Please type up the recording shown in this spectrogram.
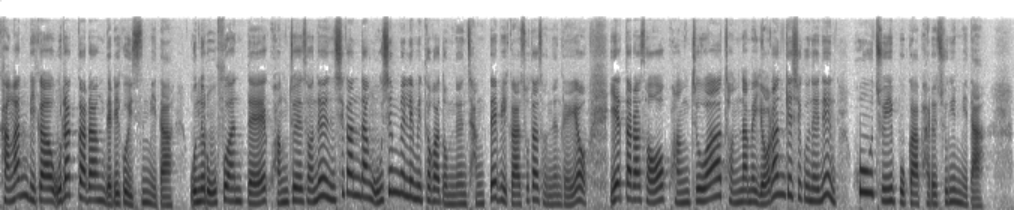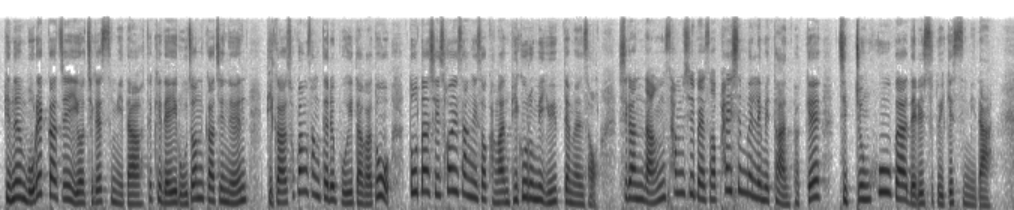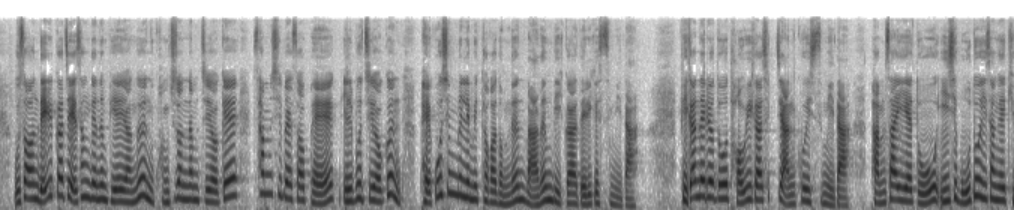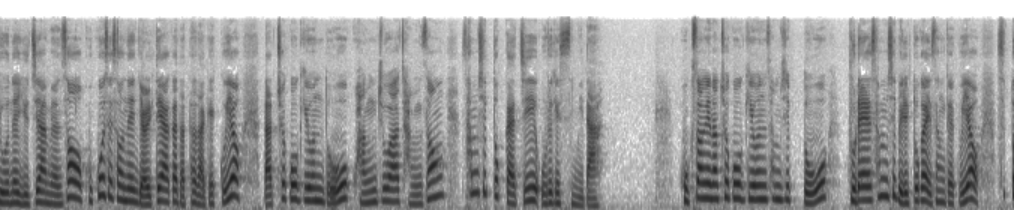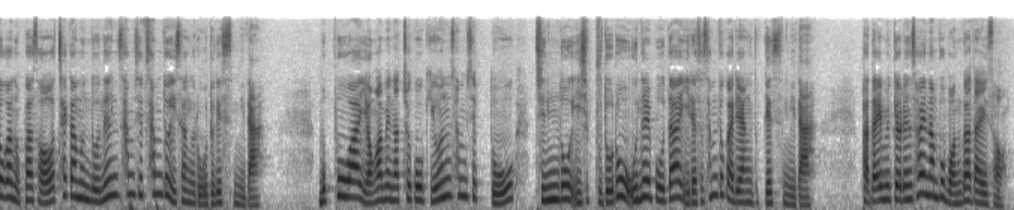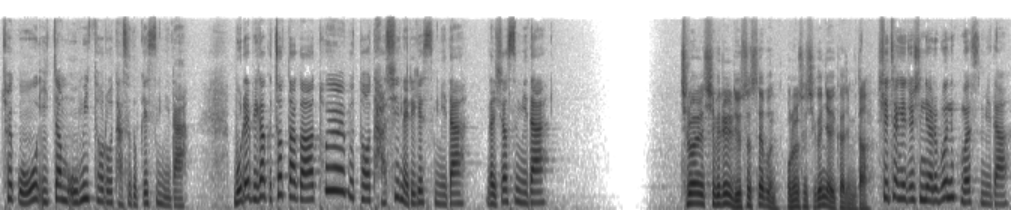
강한 비가 오락가락 내리고 있습니다. 오늘 오후 한때 광주에서는 시간당 50mm가 넘는 장대비가 쏟아졌는데요. 이에 따라서 광주와 전남의 11개 시군에는 호우주의보가 발효 중입니다. 비는 모레까지 이어지겠습니다. 특히 내일 오전까지는 비가 소강 상태를 보이다가도 또다시 서해상에서 강한 비구름이 유입되면서 시간당 30에서 80mm 안팎의 집중 호우가 내릴 수도 있겠습니다. 우선 내일까지 예상되는 비의 양은 광주 전남 지역에 30에서 100, 일부 지역은 150mm가 넘는 많은 비가 내리겠습니다. 비가 내려도 더위가 식지 않고 있습니다. 밤 사이에도 25도 이상의 기온을 유지하면서 곳곳에서는 열대야가 나타나겠고요. 낮 최고 기온도 광주와 장성 30도까지 오르겠습니다. 곡성의 낮 최고 기온 30도, 구례 31도가 예상되고요. 습도가 높아서 체감 온도는 33도 이상으로 오르겠습니다. 목포와 영암의 낮 최고 기온 30도, 진도 29도로 오늘보다 1에서 3도가량 높겠습니다. 바다의 물결은 서해남부 먼바다에서 최고 2.5m로 다소 높겠습니다. 모레 비가 그쳤다가 토요일부터 다시 내리겠습니다. 날씨였습니다. 7월 11일 뉴스 7 오늘 소식은 여기까지입니다. 시청해주신 여러분 고맙습니다.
